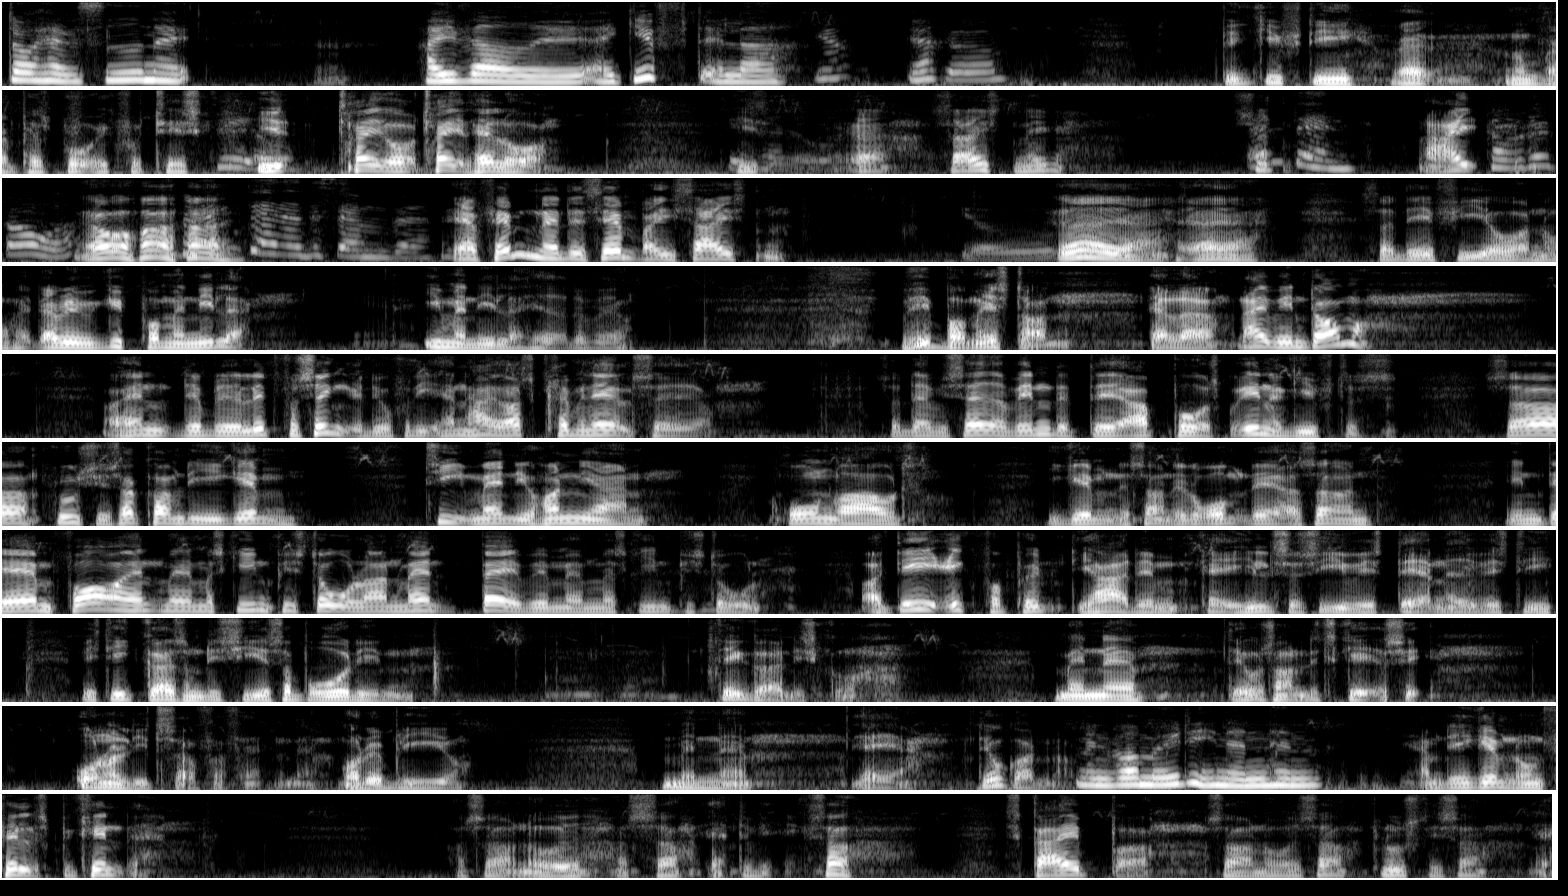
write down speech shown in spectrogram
Står her ved siden af. Har I været øh, er I gift, eller? Ja. Ja. Det er gift i, hvad, nu må man passe på at ikke få tæsk. I tre år, tre og et halvt år. I, ja, 16, ikke? 17. 15. Nej, Kommer du ikke over? jo. 15. december. Ja, 15. december i 16. Jo. Ja, ja, ja, ja. Så det er fire år nu. Der blev vi gift på Manila. I Manila hedder det vel. Ved borgmesteren. Eller, nej, ved en dommer. Og han, det blev lidt forsinket jo, fordi han har jo også kriminalsager. Så da vi sad og ventede deroppe på at skulle ind og giftes, så pludselig så kom de igennem 10 mand i håndjern, kronravet igennem sådan et rum der, og så en, en dame foran med en maskinpistol og en mand bagved med en maskinpistol. Og det er ikke for pynt, de har dem, kan jeg hilse at sige, hvis dernede. Hvis de, hvis de ikke gør, som de siger, så bruger de den. Det gør de sgu. Men øh, det var sådan lidt sker at se. Underligt så for fanden, ja. må det blive jo. Men øh, ja, ja, det var godt nok. Men hvor mødte I hinanden henne? Jamen, det er igennem nogle fælles bekendte. Og så noget, og så, ja, det ved jeg ikke, så Skype og så noget, så pludselig så, ja,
